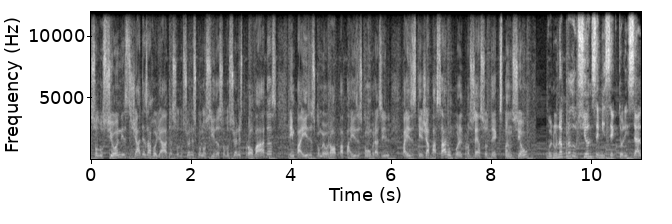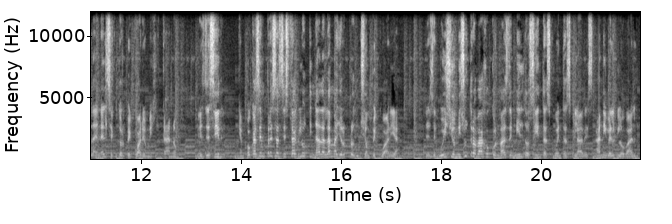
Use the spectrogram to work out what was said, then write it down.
soluciones ya desarrolladas, soluciones conocidas, soluciones probadas en países como Europa, países como Brasil, países que ya pasaron por el proceso de expansión. Con una producción semisectorizada en el sector pecuario mexicano, es decir, en pocas empresas está aglutinada la mayor producción pecuaria, desde Wisium y su trabajo con más de 1.200 cuentas claves a nivel global,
